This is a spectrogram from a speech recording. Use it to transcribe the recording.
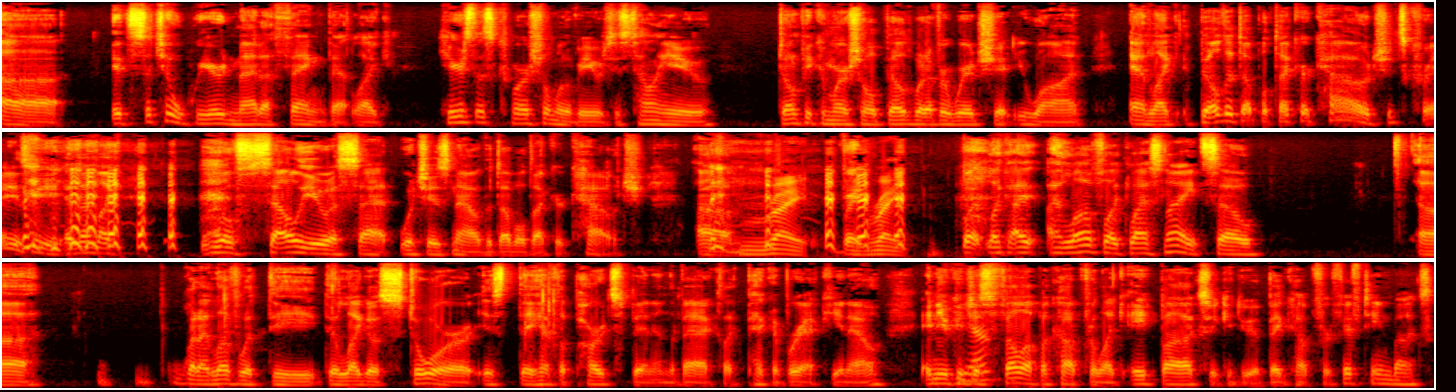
uh, it's such a weird meta thing that like, here's this commercial movie, which is telling you, don't be commercial, build whatever weird shit you want, and like build a double decker couch. It's crazy. And then like we'll sell you a set, which is now the double decker couch. Um, right, right, right. But like I, I love like last night. So, uh, what I love with the the Lego store is they have the parts bin in the back, like pick a brick, you know, and you can yep. just fill up a cup for like eight bucks. Or you could do a big cup for fifteen bucks,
